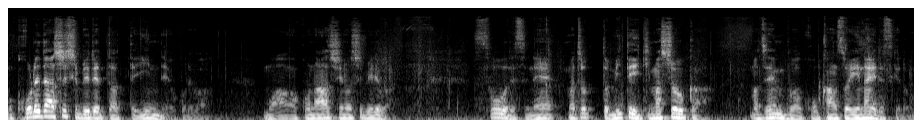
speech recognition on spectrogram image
もうこれで足しびれたっていいんだよこれは。もうあこの足のしびれは。そうですね、まあ、ちょっと見ていきましょうか、まあ、全部はこう感想言えないですけども、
